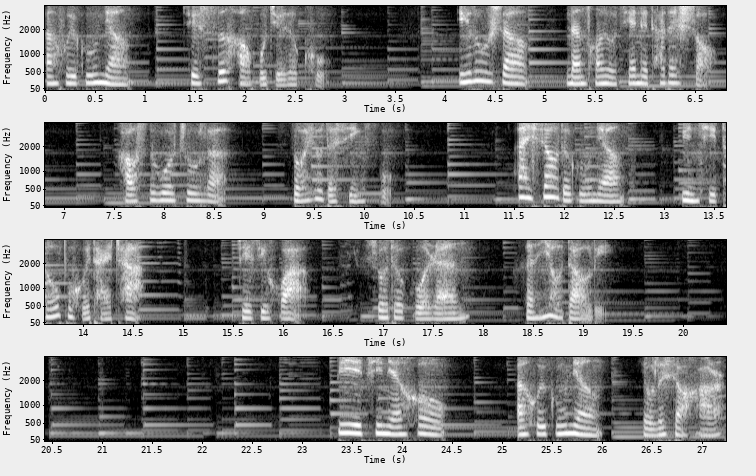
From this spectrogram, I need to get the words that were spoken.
安徽姑娘却丝毫不觉得苦。一路上，男朋友牵着她的手，好似握住了。所有的幸福，爱笑的姑娘，运气都不会太差。这句话说的果然很有道理。毕业七年后，安徽姑娘有了小孩儿，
